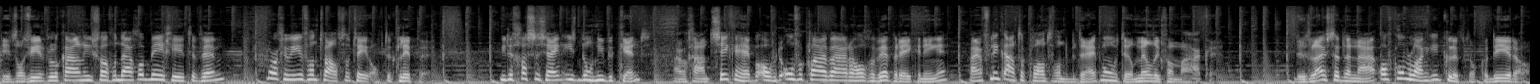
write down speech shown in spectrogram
Dit was weer het lokale nieuws van vandaag op Megahit. Morgen weer van 12 tot 2 op de klippen. Wie de gasten zijn is nog niet bekend, maar we gaan het zeker hebben over de onverklaarbare hoge webrekeningen waar een flink aantal klanten van het bedrijf momenteel melding van maken. Dus luister daarna of kom lang in Club Trocadero.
